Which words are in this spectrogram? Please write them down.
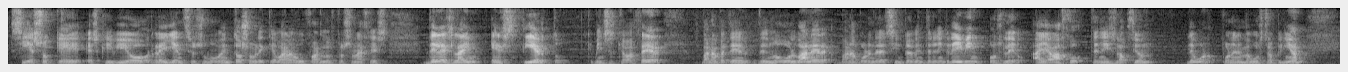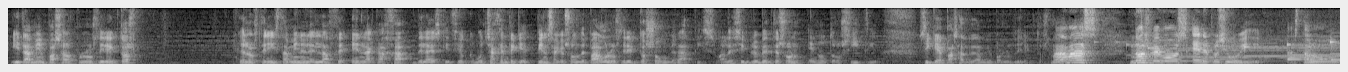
si eso que escribió Regents en su momento sobre que van a bufar los personajes del slime es cierto, qué piensas que va a hacer, van a meter de nuevo el banner, van a poner simplemente el engraving, os leo, ahí abajo tenéis la opción de, bueno, ponerme vuestra opinión y también pasaros por los directos que los tenéis también en el enlace en la caja de la descripción. Que mucha gente que piensa que son de pago, los directos son gratis, ¿vale? Simplemente son en otro sitio. Así que pasad también por los directos. Nada más, nos vemos en el próximo vídeo. Hasta luego.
